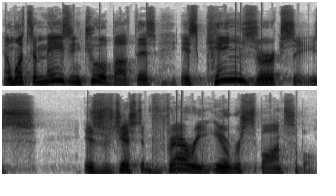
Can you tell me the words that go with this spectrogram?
And what's amazing too about this is King Xerxes is just very irresponsible.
